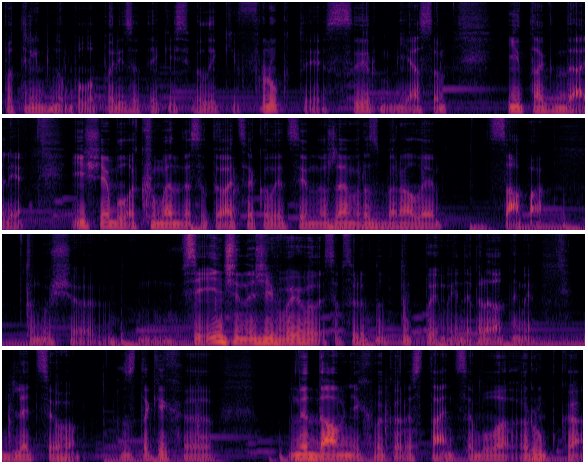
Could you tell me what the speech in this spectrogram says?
потрібно було порізати якісь великі фрукти, сир, м'ясо і так далі. І ще була кумедна ситуація, коли цим ножем розбирали цапа. Тому що ну, всі інші ножі виявилися абсолютно тупими і непридатними для цього. З таких е, недавніх використань це була рубка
